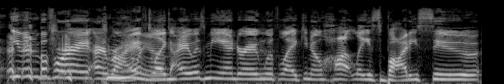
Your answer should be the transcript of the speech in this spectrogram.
even before I arrived, Chameleon. like I was meandering with like you know hot lace bodysuit.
